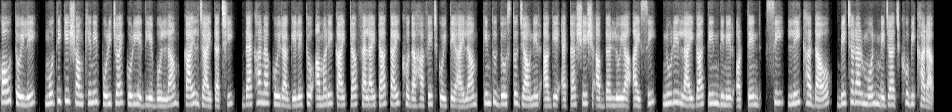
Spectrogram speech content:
কও তৈলে, মতিকে সংক্ষেনে পরিচয় করিয়ে দিয়ে বললাম কাইল যাইতাছি, দেখা না কইরা গেলে তো আমারে কাইটটা ফেলাইতা, তাই খোদা হাফেজ কইতে আইলাম। কিন্তু দোস্ত, যাওনের আগে একটা শেষ আবদার লইয়া আইসি নূরের লাইগা তিন দিনের অটেন্ড সি লেখা দাও, বেচারার মন মেজাজ খুবই খারাপ।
